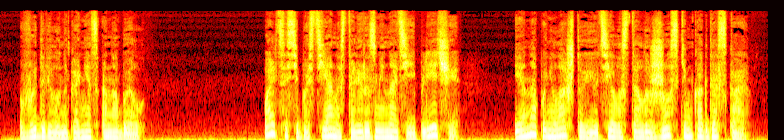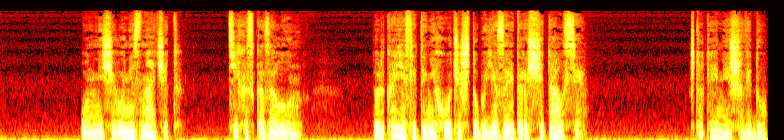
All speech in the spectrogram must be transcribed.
— выдавила, наконец, Аннабелл. Пальцы Себастьяна стали разминать ей плечи, и она поняла, что ее тело стало жестким, как доска. «Он ничего не значит», — тихо сказал он. «Только если ты не хочешь, чтобы я за это рассчитался». «Что ты имеешь в виду?»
